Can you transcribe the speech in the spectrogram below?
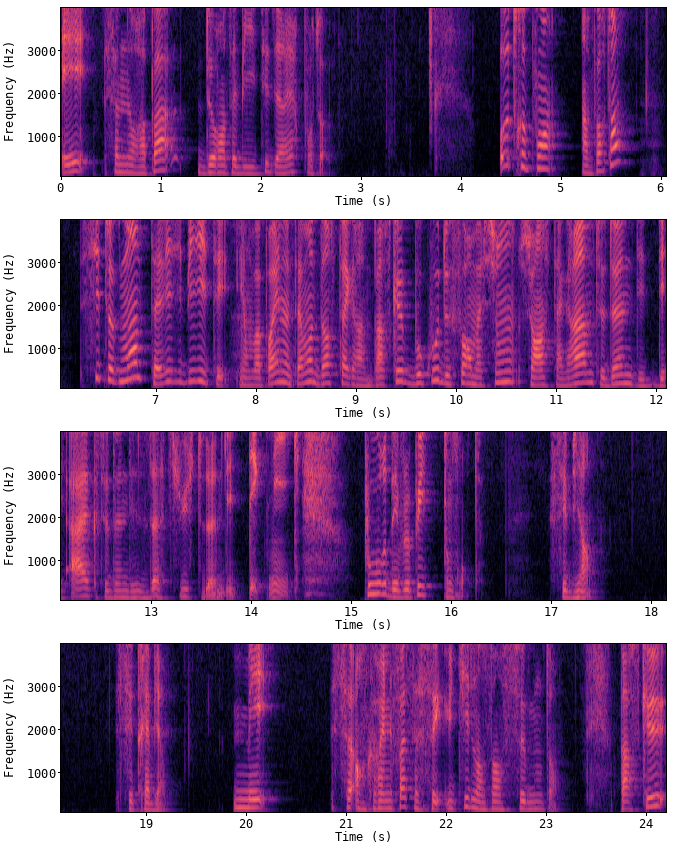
et ça n'aura pas de rentabilité derrière pour toi. Autre point important, si tu augmentes ta visibilité, et on va parler notamment d'Instagram, parce que beaucoup de formations sur Instagram te donnent des, hacks, te donnent des astuces, te donnent des techniques pour développer ton compte. C'est bien, c'est très bien. Mais ça, encore une fois, ça c'est utile dans un second temps. Parce que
